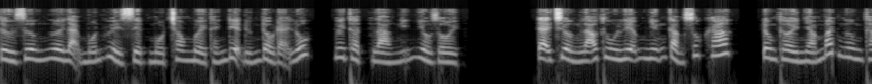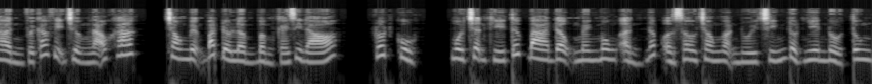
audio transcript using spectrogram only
từ dương ngươi lại muốn hủy diệt một trong mười thánh địa đứng đầu đại lúc, ngươi thật là nghĩ nhiều rồi. Đại trưởng lão thu liễm những cảm xúc khác, đồng thời nhắm mắt ngưng thần với các vị trưởng lão khác, trong miệng bắt đầu lầm bầm cái gì đó. Rốt cục, một trận khí tức ba động mênh mông ẩn nấp ở sâu trong ngọn núi chính đột nhiên nổ tung,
